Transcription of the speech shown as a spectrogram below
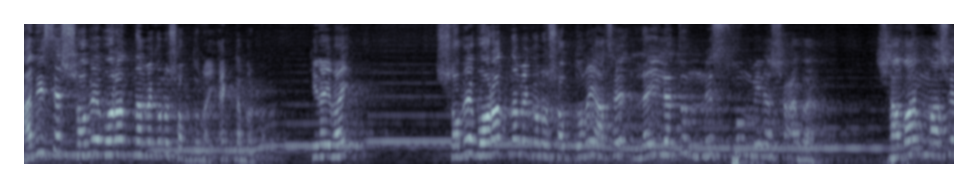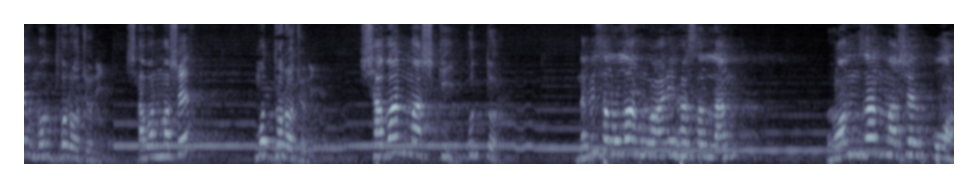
হাদিসের সবে বরাত নামে কোনো শব্দ নাই, এক নম্বর কথা। কি নাই ভাই? সবে বরাত নামে কোনো শব্দ নেই, আছে লাইলাতুন নিসফুম মিনা শাবান। শাবান মাসের মধ্য রজনী। শাবান মাসের মধ্য রজনী। শাবান মাস কি? উত্তর। নবী সাল্লাল্লাহু আলাইহি ওয়াসাল্লাম রমজান মাসের পর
